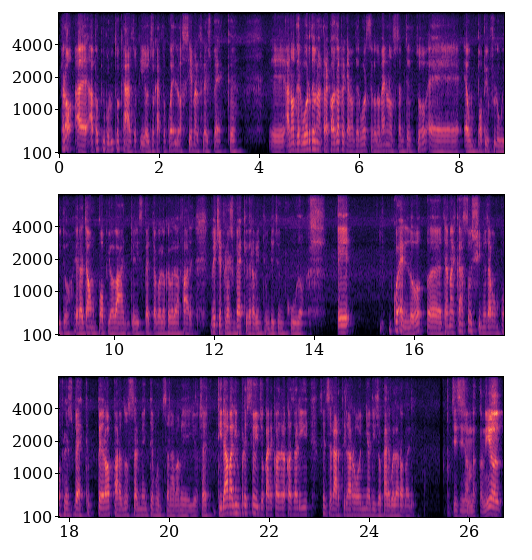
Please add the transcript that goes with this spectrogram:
Però eh, ha proprio voluto caso che io ho giocato quello assieme al flashback. Eh, Another World è un'altra cosa perché Another World secondo me nonostante tutto è, è, un po' più fluido, era già un po' più avanti rispetto a quello che voleva fare. Invece flashback è veramente un dito in culo. E quello eh, Eternal Castle scimmiotava un po' flashback, però paradossalmente funzionava meglio, cioè ti dava l'impressione di giocare quella cosa lì senza darti la rogna di giocare quella roba lì. Sì, sì, sono d'accordo. Io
